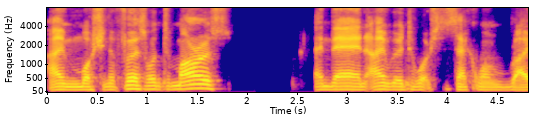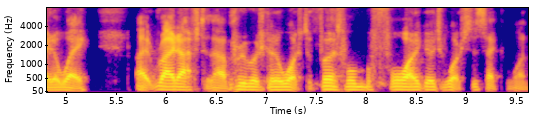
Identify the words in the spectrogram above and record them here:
I'm watching the first one tomorrow, and then I'm going to watch the second one right away. Like right after that, I'm pretty much going to watch the first one before I go to watch the second one.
